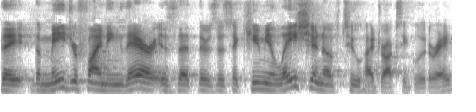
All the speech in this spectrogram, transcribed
the, the major finding there is that there's this accumulation of 2-hydroxyglutarate.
